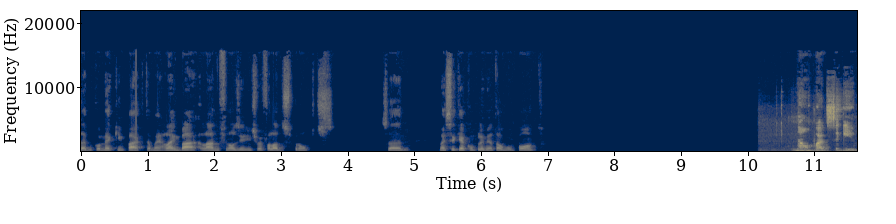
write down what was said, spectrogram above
sabe? Como é que impacta. Mas lá, emba... lá no finalzinho a gente vai falar dos prompts, sabe? Mas você quer complementar algum ponto? Não, pode seguir.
